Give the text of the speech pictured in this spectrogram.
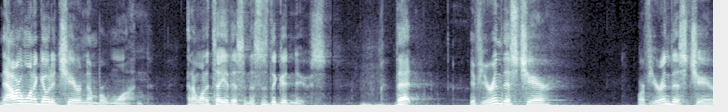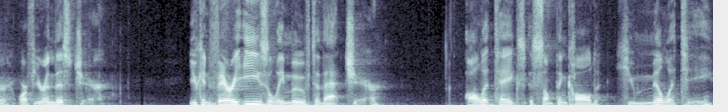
Now I want to go to chair number one. And I want to tell you this, and this is the good news that if you're in this chair, or if you're in this chair, or if you're in this chair, you can very easily move to that chair. All it takes is something called humility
